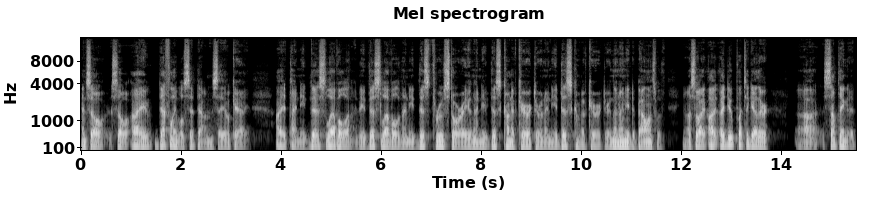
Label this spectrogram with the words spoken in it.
And so so I definitely will sit down and say, okay. I, I need this level and I need this level and I need this through story and I need this kind of character and I need this kind of character. And then I need to balance with, you know, so I, I, I do put together uh, something that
